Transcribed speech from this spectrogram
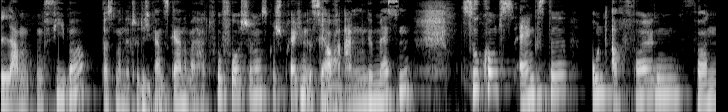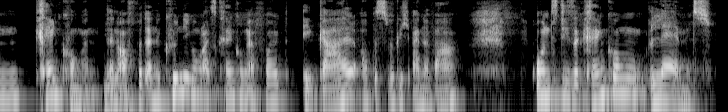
Lampenfieber, was man natürlich ganz gerne mal hat vor Vorstellungsgesprächen, ist ja auch angemessen, Zukunftsängste und auch Folgen von Kränkungen. Mhm. Denn oft wird eine Kündigung als Kränkung erfolgt, egal ob es wirklich eine war. Und diese Kränkung lähmt.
